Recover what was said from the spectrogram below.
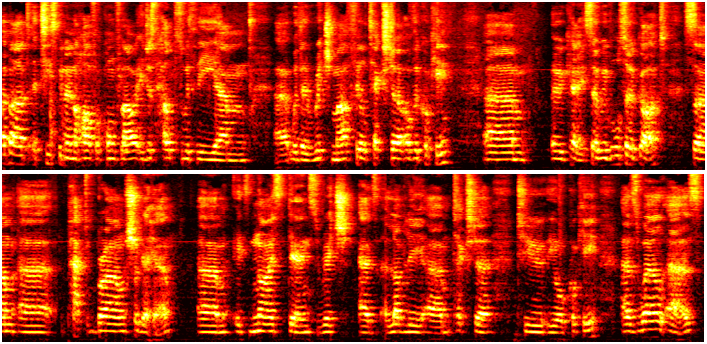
about a teaspoon and a half of corn flour. It just helps with the uh, with the rich mouthfeel texture of the cookie. Okay, so we've also got some uh, packed brown sugar here. Um, it's nice, dense, rich, adds a lovely texture to your cookie as well as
